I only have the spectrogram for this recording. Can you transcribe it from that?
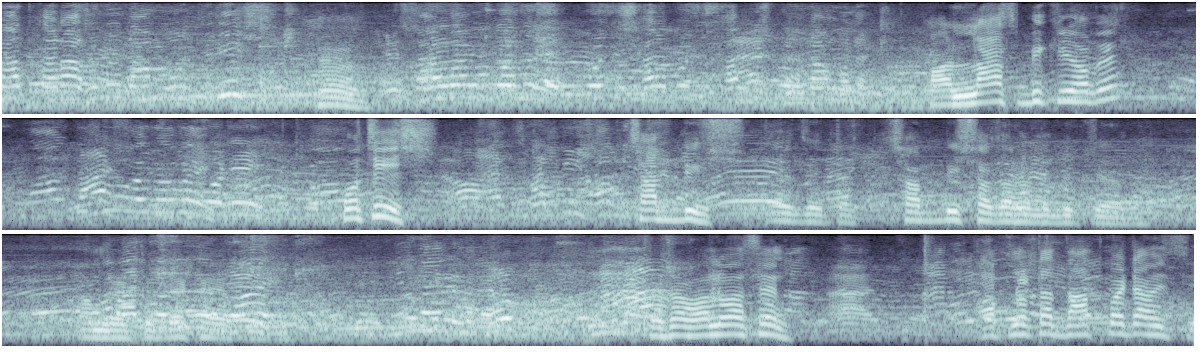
দাঁত কাটা আছে দাম উনত্রিশ। হ্যাঁ। পঁচিশ সাড়ে পঁচিশ ছাব্বিশ করে দাম বলে। আর লাস্ট বিক্রি হবে? পঁচিশ? ছাব্বিশ এই যে এটা ছাব্বিশ হাজার হলে বিক্রি হবে। আমরা একটু দেখাই আপনাকে। ভালো আছেন? আপনারটা দাঁত কয়টা হয়েছে?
